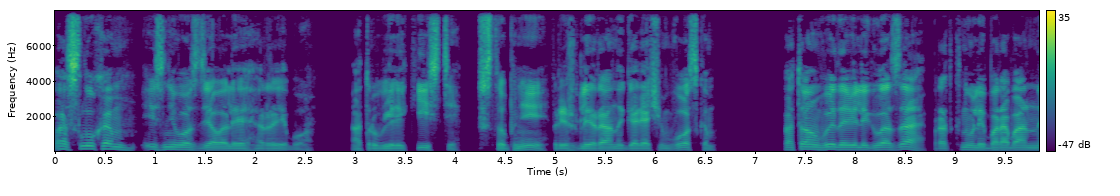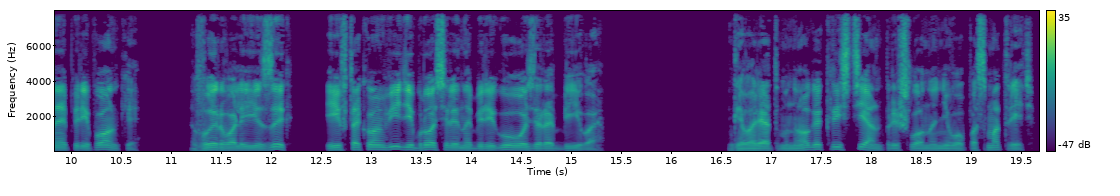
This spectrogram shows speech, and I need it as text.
По слухам, из него сделали рыбу. Отрубили кисти, ступни, прижгли раны горячим воском, Потом выдавили глаза, проткнули барабанные перепонки, вырвали язык и в таком виде бросили на берегу озера Бива. Говорят, много крестьян пришло на него посмотреть.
